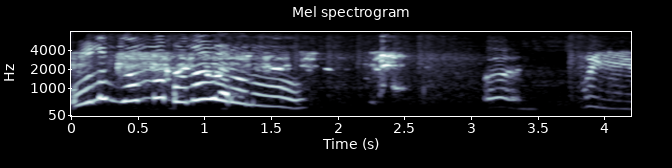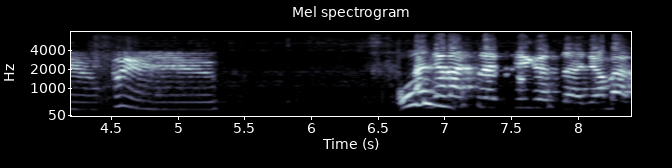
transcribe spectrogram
Oğlum yanma bana ver onu. Oğlum, Arkadaşlar bir şey göstereceğim bak.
